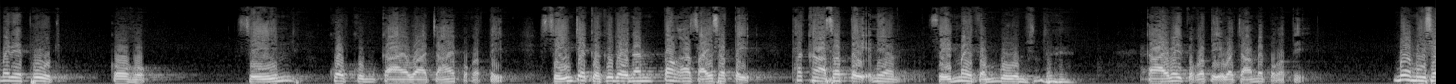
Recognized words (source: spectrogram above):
ไม่ได้พูดโกหก ศีลควบคุมกายวาจาให้ปกติ ศีลจะเกิดขึ้นได้นั้นต้องอาศัยสติ ถ้าขาดสติเนี่ยศีลไม่สมบูรณ์กายไม่ปกติวาจาไม่ปกติ เมื่อมีส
